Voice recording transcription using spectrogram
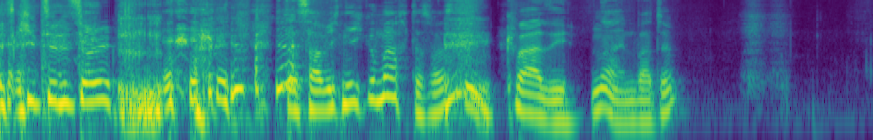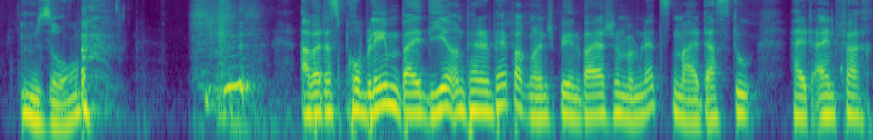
Es gibt so eine Story. Das habe ich nicht gemacht, das warst du. Quasi. Nein, warte. So. Aber das Problem bei dir und Pen and Paper Rollenspielen war ja schon beim letzten Mal, dass du halt einfach,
